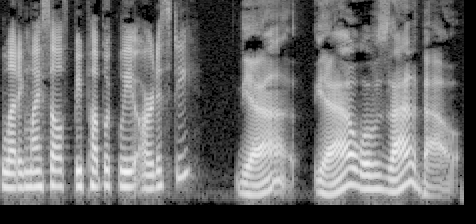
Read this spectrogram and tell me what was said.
letting myself be publicly artisty. yeah, yeah. What was that about?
